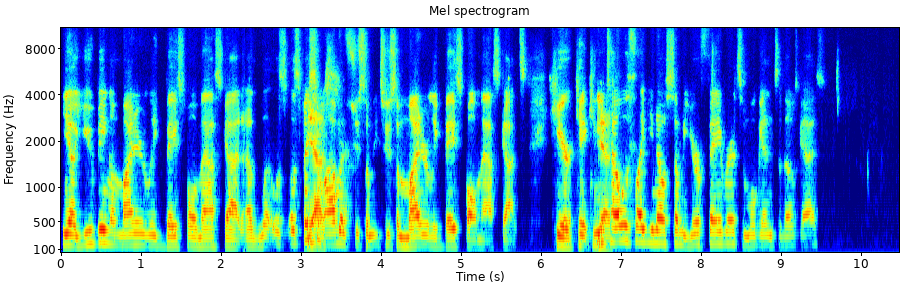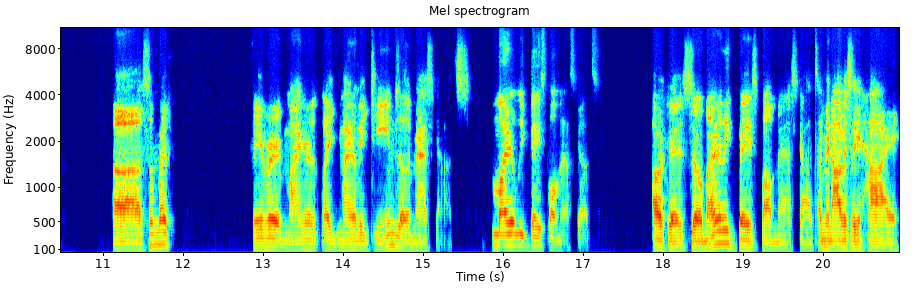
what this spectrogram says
you know you being a minor league baseball mascot. Uh, let, us let's pay some homage to some to some minor league baseball mascots here. Can, can you Yes. tell us like you know some of your favorites and we'll get into those guys. uh some of my favorite minor like minor league teams are the mascots. Minor league baseball mascots. Okay, so minor league baseball mascots. I mean, obviously, high.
